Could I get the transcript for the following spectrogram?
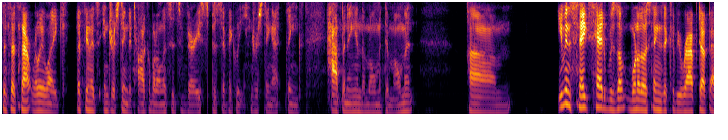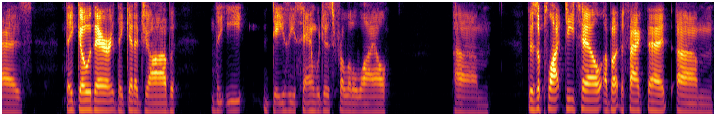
Since that's not really like a thing that's interesting to talk about unless it's very specifically interesting at things happening in the moment to moment. Um, even Snake's Head was one of those things that could be wrapped up as they go there, they get a job, they eat daisy sandwiches for a little while. Um, there's a plot detail about the fact that, um,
